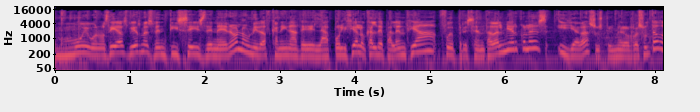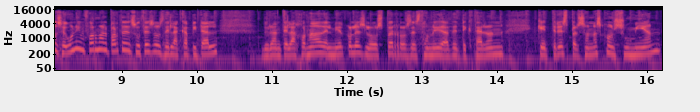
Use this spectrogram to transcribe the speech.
Muy buenos días. Viernes 26 de enero, la unidad canina de la Policía Local de Palencia fue presentada el miércoles y ya da sus primeros resultados. Según informa el parte de sucesos de la capital, durante la jornada del miércoles los perros de esta unidad detectaron que tres personas consumían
